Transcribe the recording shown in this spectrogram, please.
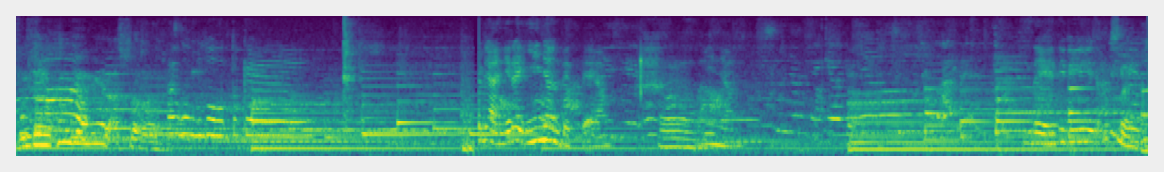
굉장히 환경에 낯설어 아이고 무서워 어떡해. 그게 아니라 2년 됐대요. 근데 애들이 확실히 좀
